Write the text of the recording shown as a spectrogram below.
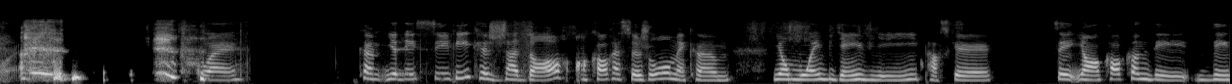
Ouais. Ouais. Comme, il y a des séries que j'adore encore à ce jour, mais comme, ils ont moins bien vieilli parce que, tu sais, il y a encore comme des, des,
